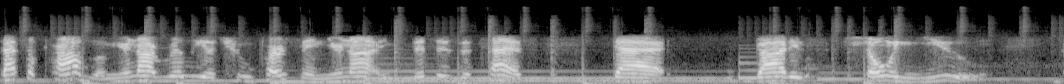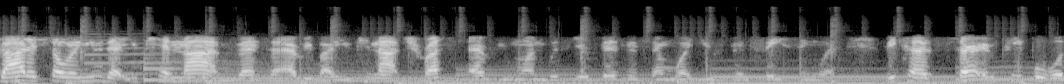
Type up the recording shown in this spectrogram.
that's a problem. You're not really a true person. You're not. This is a test that God is showing you. God is showing you that you cannot vent to everybody. You cannot trust everyone with your business and what you've been facing with. Because certain people will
